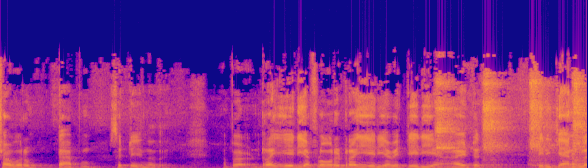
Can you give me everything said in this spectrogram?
ഷവറും ടാപ്പും സെറ്റ് ചെയ്യുന്നത്. അപ്പോൾ dry area floor dry area wet area ആയിട്ട് തിരിക്കാനുള്ള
